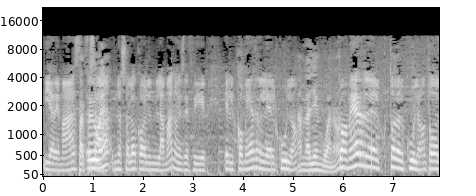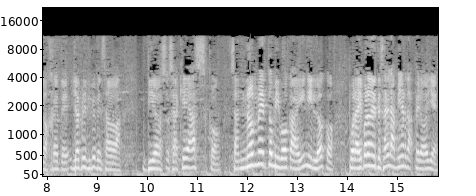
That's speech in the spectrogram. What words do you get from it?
Y además, Per o fer-ho sea, bé- no solo con la mano, es decir, el comerle el culo, Amb la llengua, no? comerle el- todo el culo, todo el ojete. Yo al principio pensaba, Dios, o sea, qué asco. O sea, no meto mi boca ahí ni loco. Por ahí por donde te sale la mierda. Pero oye...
